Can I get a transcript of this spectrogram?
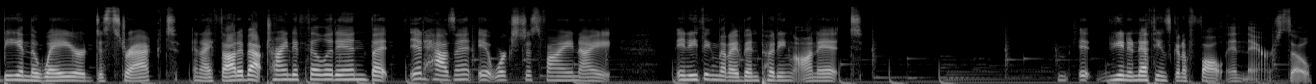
be in the way or distract and I thought about trying to fill it in but it hasn't it works just fine I anything that I've been putting on it it you know nothing's gonna fall in there so.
